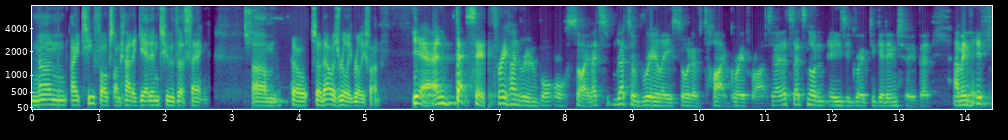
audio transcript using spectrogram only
non IT folks on how to get into the thing. Um, so so that was really really fun. Yeah, and that said, three hundred or so. That's that's a really sort of tight group, right? So that's that's not an easy group to get into. But I mean, if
